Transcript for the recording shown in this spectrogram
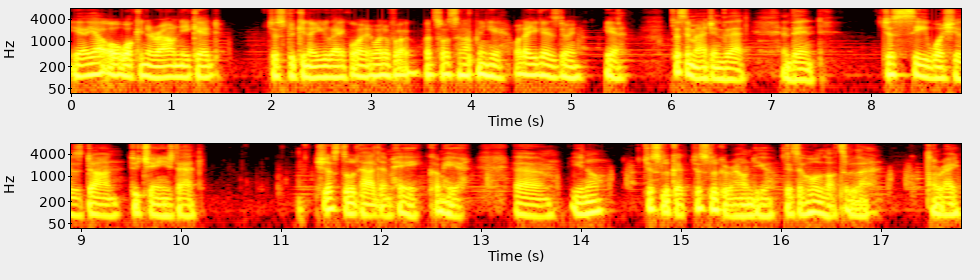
yeah, yeah, all walking around naked, just looking at you like, what, what? What's, what's happening here? What are you guys doing? Yeah, just imagine that. And then just see what she has done to change that. She just told Adam, hey, come here. Um, you know, just look at, just look around you. There's a whole lot to learn. All right.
